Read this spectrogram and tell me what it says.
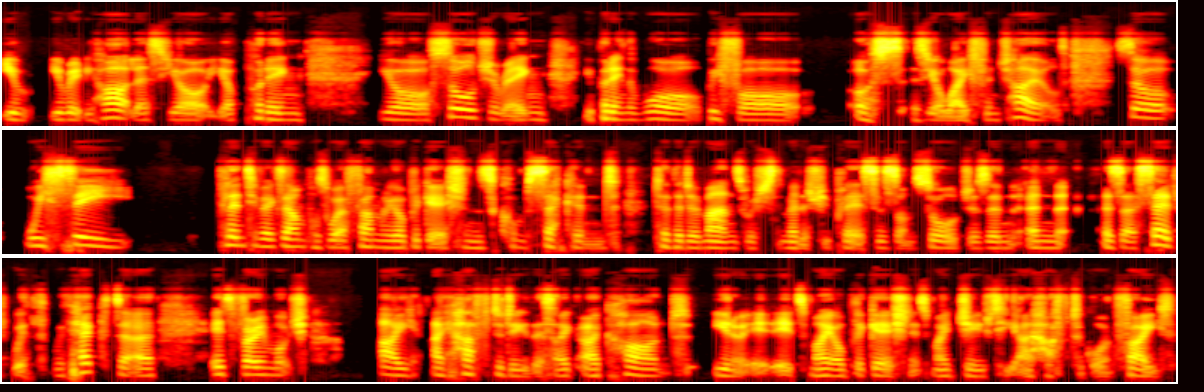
you, you're really heartless. You're, you're putting you're soldiering, you're putting the war before us as your wife and child. So we see plenty of examples where family obligations come second to the demands which the military places on soldiers. And, and as I said, with, with Hector, it's very much I, I have to do this. I, I can't, you know, it, it's my obligation, it's my duty. I have to go and fight.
